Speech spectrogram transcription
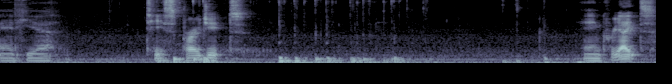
Can add here test project. And create.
